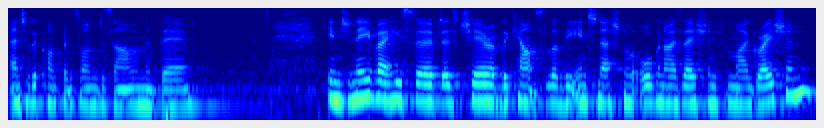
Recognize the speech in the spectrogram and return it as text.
and to the Conference on Disarmament there. In Geneva, he served as chair of the Council of the International Organisation for Migration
